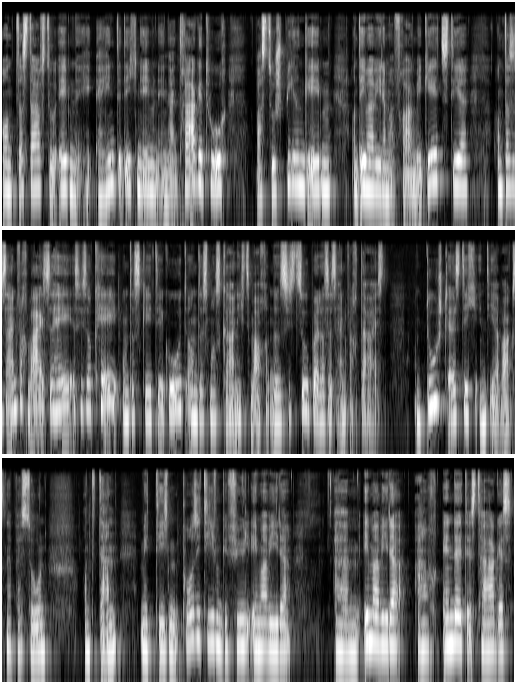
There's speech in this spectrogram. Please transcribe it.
Und das darfst du eben hinter dich nehmen in ein Tragetuch, was zu spielen geben und immer wieder mal fragen, wie geht's dir? Und dass es einfach weiß, hey, es ist okay und es geht dir gut und es muss gar nichts machen. Es ist super, dass es einfach da ist. Und du stellst dich in die erwachsene Person und dann mit diesem positiven Gefühl immer wieder, ähm, immer wieder auch Ende des Tages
